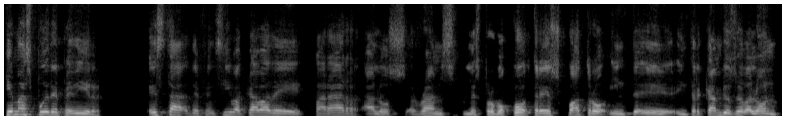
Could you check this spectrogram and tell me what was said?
¿Qué más puede pedir? Esta defensiva acaba de parar a los Rams, les provocó tres, cuatro eh, intercambios de balón,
